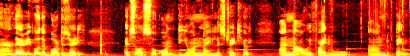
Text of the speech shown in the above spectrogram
And there we go the bot is ready. It's also on the online list right here. And now if I do and ping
